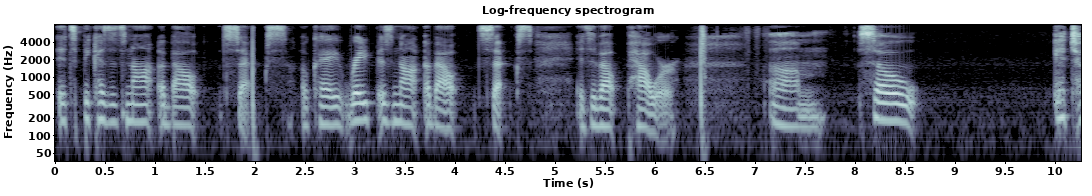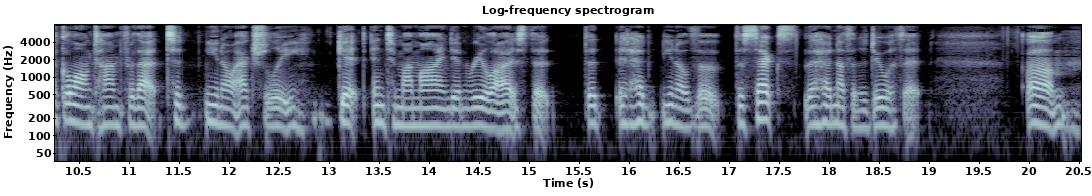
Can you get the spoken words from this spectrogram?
it's because it's not about sex okay? Rape is not about sex. It's about power. Um, so it took a long time for that to you know actually get into my mind and realize that that it had you know the the sex that had nothing to do with it. Um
